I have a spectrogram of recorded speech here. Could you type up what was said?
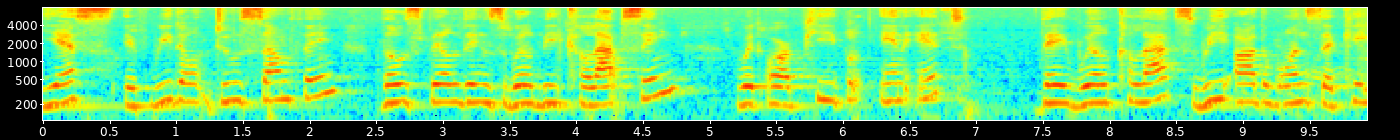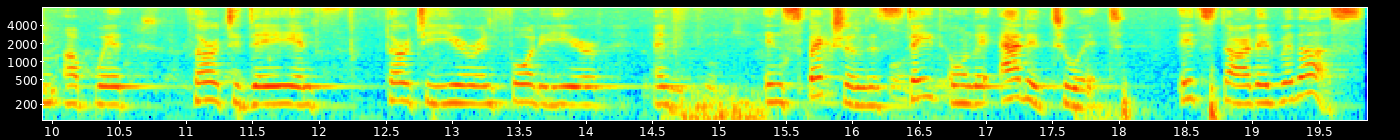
yes, if we don't do something, those buildings will be collapsing with our people in it. They will collapse. We are the ones that came up with 30-day and 30-year and 40-year and inspection. The state only added to it. It started with us.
